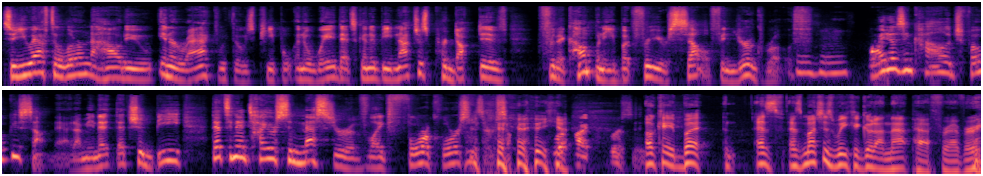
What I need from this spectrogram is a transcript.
So you have to learn how to interact with those people in a way that's going to be not just productive for the company, but for yourself and your growth. Mm-hmm. Why doesn't college focus on that? I mean, that, that should be, that's an entire semester of like four courses or something. yeah. five courses. Okay. But as, as much as we could go down that path forever,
